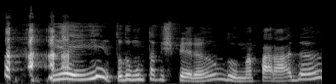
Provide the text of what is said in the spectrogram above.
E aí, todo mundo tava esperando uma parada.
